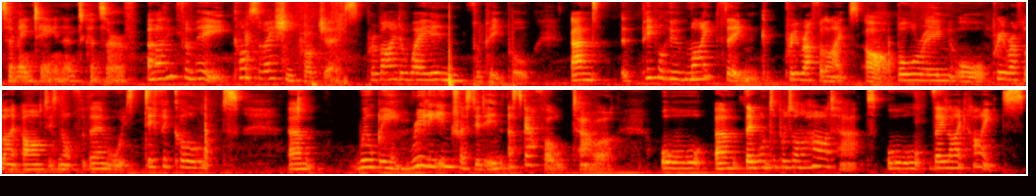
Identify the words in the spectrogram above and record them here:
to maintain and to conserve. And I think for me, conservation projects provide a way in for people, and people who might think pre-Raphaelites are boring or pre-Raphaelite art is not for them or it's difficult. Um, will be really interested in a scaffold tower. Or um, they want to put on a hard hat or they like heights.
